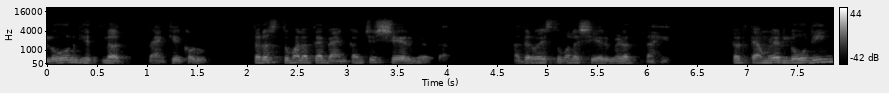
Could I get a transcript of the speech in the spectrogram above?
लोन घेतलं बँकेकडून तरच तुम्हाला त्या बँकांचे शेअर मिळतात. अदरवाईज तुम्हाला शेअर मिळत नाहीत. तर त्यामुळे लोनिंग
